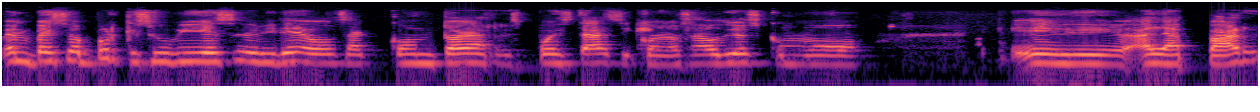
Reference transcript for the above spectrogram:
empezó porque subí ese video, o sea, con todas las respuestas y con los audios como eh, a la par.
